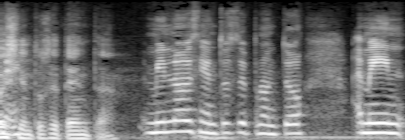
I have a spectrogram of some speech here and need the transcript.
1970. 1900 de pronto, I mean,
